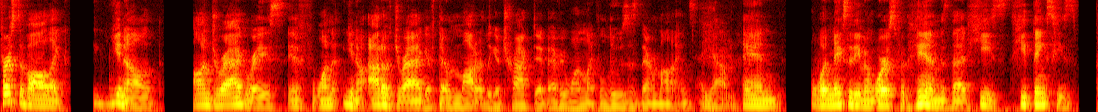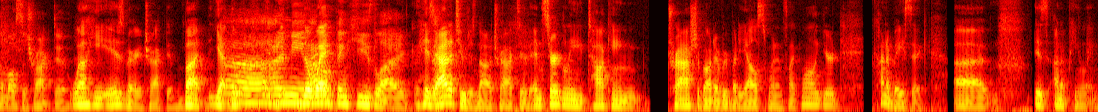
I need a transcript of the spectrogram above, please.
First of all, like you know, on Drag Race, if one you know out of drag, if they're moderately attractive, everyone like loses their minds. yeah. And what makes it even worse for him is that he's he thinks he's the most attractive. Well, he is very attractive, but yeah, the, Uh, I mean, the I way don't think he's like his attitude is not attractive, and certainly talking trash about everybody else when it's like, well, you're kind of basic, uh, is unappealing.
